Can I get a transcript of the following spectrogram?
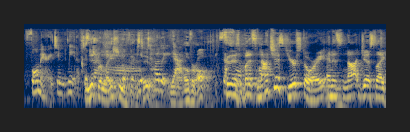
for marriage. You know what I mean? Of And just like- relational things Yeah, too. totally, you yeah. know, overall. Exactly. Because- but it's not just your story, and it's not just like,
